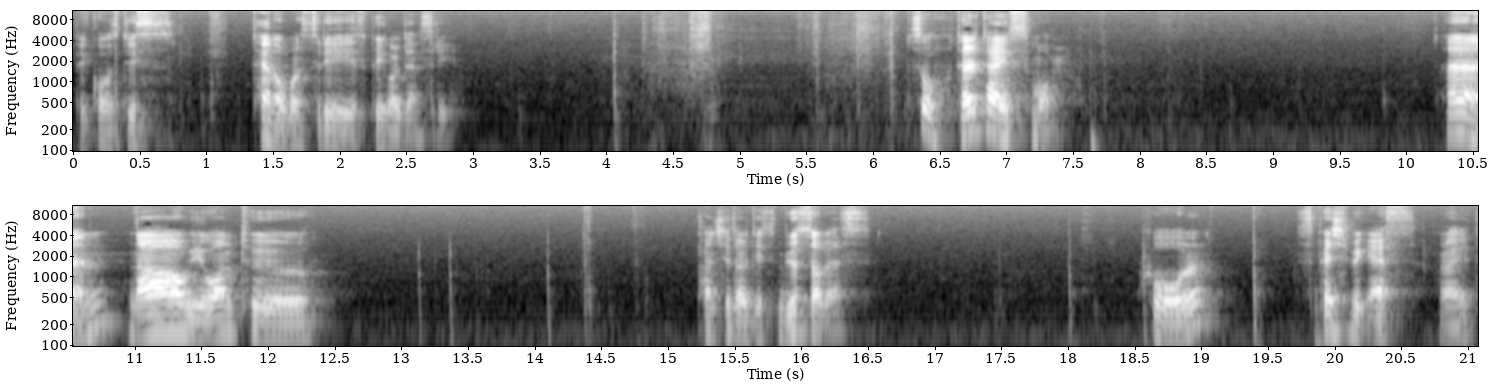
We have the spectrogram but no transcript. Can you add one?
because this 10 over 3 is bigger than 3. So delta is small. And now we want to consider this mu sub s for specific s, right?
